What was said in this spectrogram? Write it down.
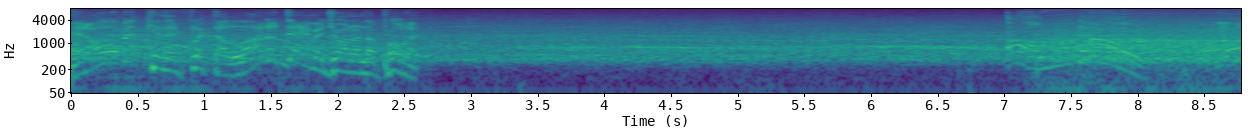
and all of it can inflict a lot of damage on an opponent. Oh, no. Oh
